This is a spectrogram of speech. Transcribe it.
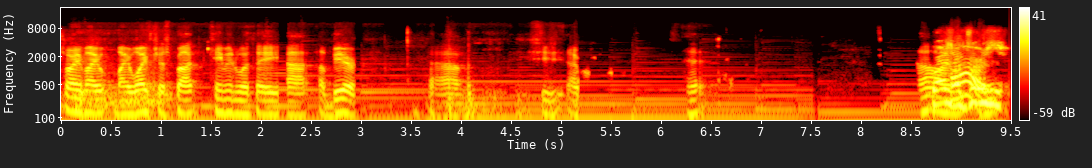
sorry, my, my wife just brought came in with a uh, a beer. Um, she. Oh, Where's I- ours?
